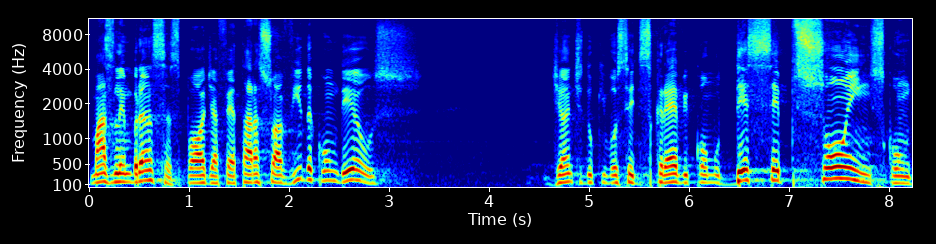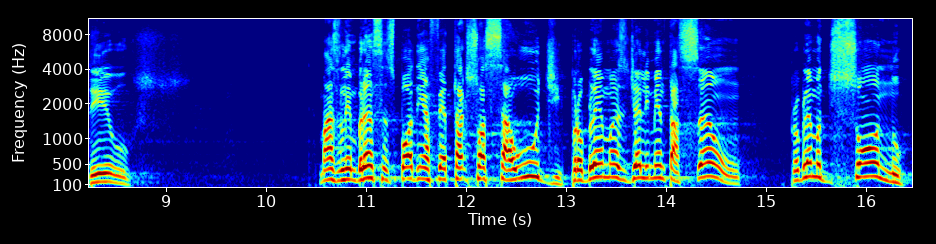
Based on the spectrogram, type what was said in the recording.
Más lembranças pode afetar a sua vida com Deus, diante do que você descreve como decepções com Deus mas lembranças podem afetar sua saúde, problemas de alimentação, problema de sono,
